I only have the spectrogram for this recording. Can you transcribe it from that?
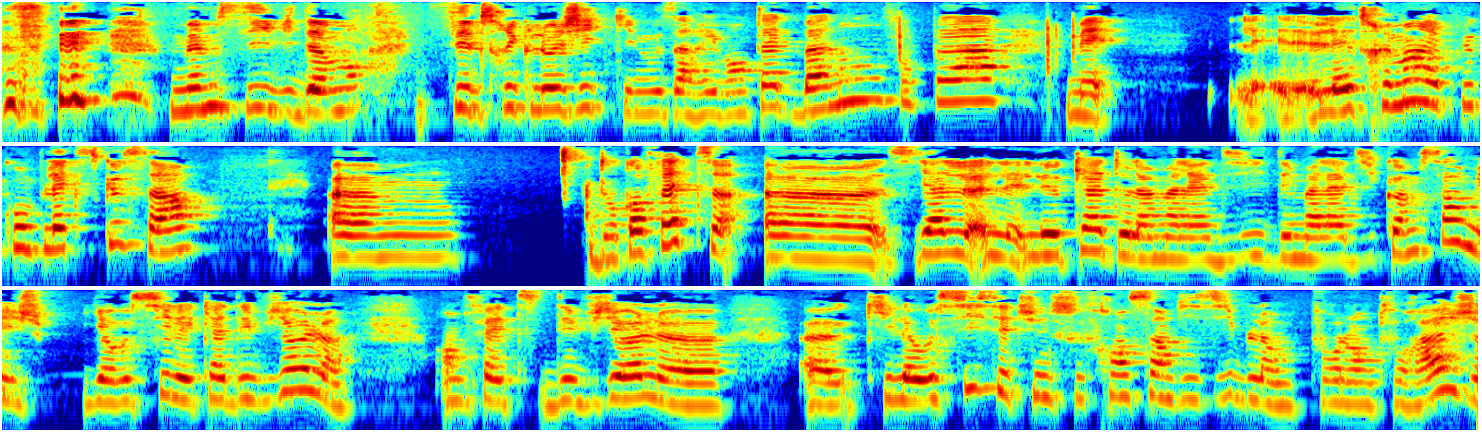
Même si évidemment c'est le truc logique qui nous arrive en tête, bah non, faut pas. Mais l'être humain est plus complexe que ça. Euh, donc en fait, euh, il y a le, cas de la maladie, des maladies comme ça, mais il y a aussi les cas des viols. En fait, des viols euh, qui là aussi c'est une souffrance invisible pour l'entourage.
